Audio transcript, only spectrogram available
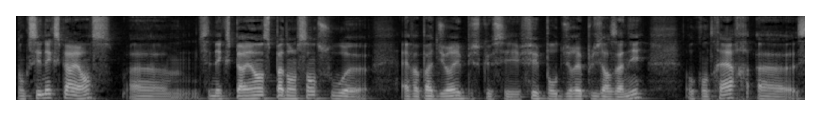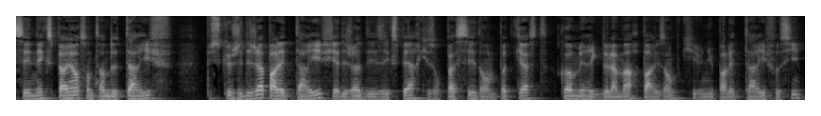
Donc c'est une expérience, euh, c'est une expérience pas dans le sens où euh, elle va pas durer puisque c'est fait pour durer plusieurs années, au contraire, euh, c'est une expérience en termes de tarifs, puisque j'ai déjà parlé de tarifs, il y a déjà des experts qui sont passés dans le podcast, comme Eric Delamarre par exemple, qui est venu parler de tarifs aussi.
